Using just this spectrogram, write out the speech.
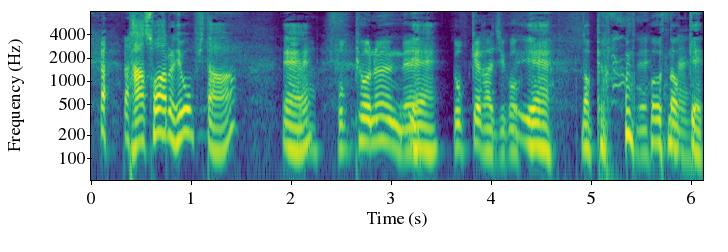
다 소화를 해봅시다. 예. 목표는 네, 예. 높게 가지고 예. 높여는 네. 뭐 높게.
